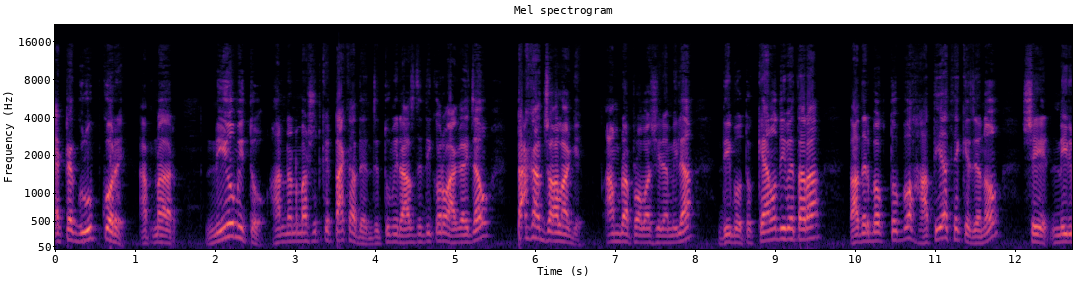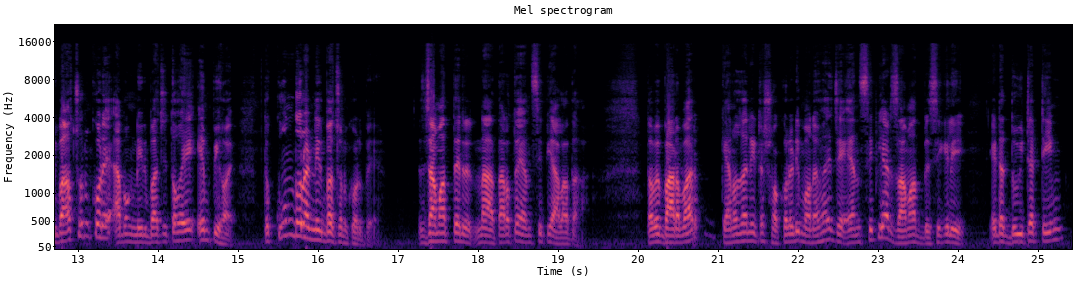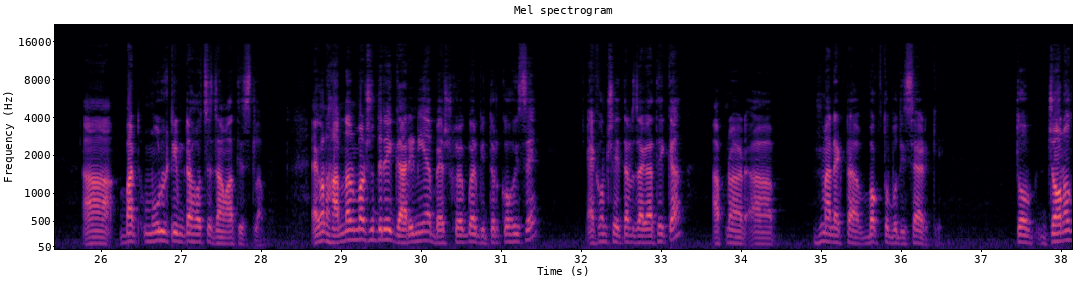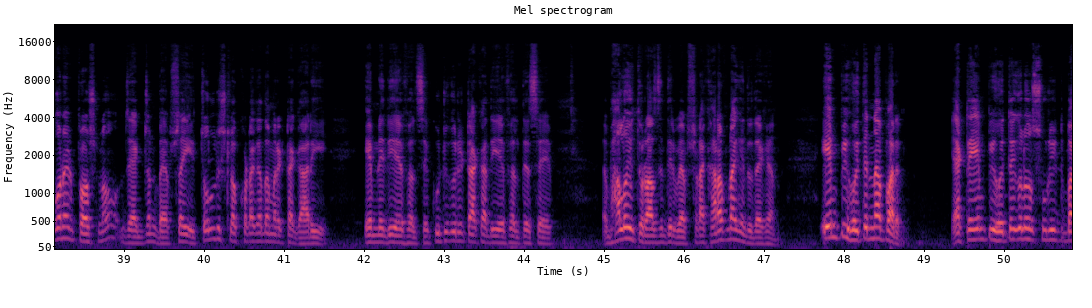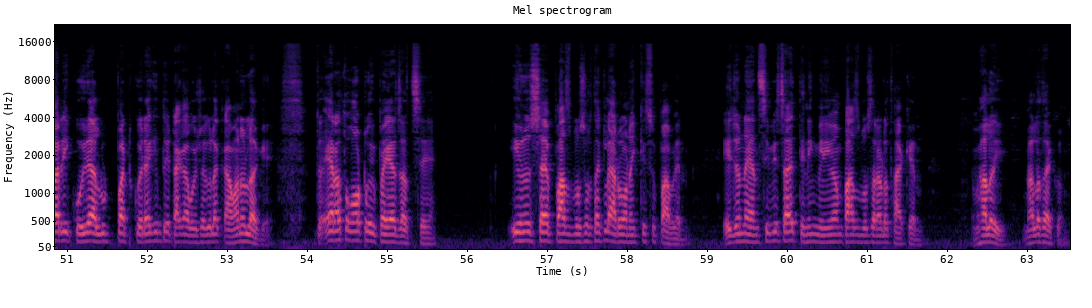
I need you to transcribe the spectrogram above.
একটা গ্রুপ করে আপনার নিয়মিত হান্নান মাসুদকে টাকা দেন যে, তুমি রাজনীতি করো, আগায় যাও, টাকা যা লাগে, আমরা প্রবাসীরা মিলা দিব। তো কেন দিবে তারা? তাদের বক্তব্য হাতিয়া থেকে যেন সে নির্বাচন করে এবং নির্বাচিত হয়ে এমপি হয়। তো কোন দলের নির্বাচন করবে? জামাতের? না, তারা তো এনসিপি আলাদা। তবে বারবার কেন জানি এটা সকলেরই মনে হয় যে এনসিপি আর জামাত বেসিক্যালি এটা দুইটা টিম বাট মূল টিমটা হচ্ছে জামাত ইসলাম। এখন হান্নান মাসুদের এই গাড়ি নিয়ে বেশ কয়েকবার বিতর্ক হয়েছে এখন সে তার জায়গা থেকে আপনার মানে একটা বক্তব্য দিছে আর কি। তো জনগণের প্রশ্ন যে একজন ব্যবসায়ী চল্লিশ লক্ষ টাকা দামের একটা গাড়ি এমনি দিয়ে ফেলছে, কোটি কোটি টাকা দিয়ে ফেলতেছে। ভালোই তো রাজনীতির ব্যবসাটা, খারাপ না কিন্তু দেখেন। এমপি হইতে না পারেন। একটা এমপি হইতে গেলেও সুরিট বাড়ি কইরা, লুটপাট কইরা কিন্তু এই টাকা পয়সাগুলো কামানো লাগে। তো এরা তো অটোই পাইয়া যাচ্ছে। ইউনুস সাহেব পাঁচ বছর থাকলে আরও অনেক কিছু পাবেন। এই জন্য এনসিপি চায় তিনি মিনিমাম পাঁচ বছর আরও থাকেন। ভালোই, ভালো থাকুন।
